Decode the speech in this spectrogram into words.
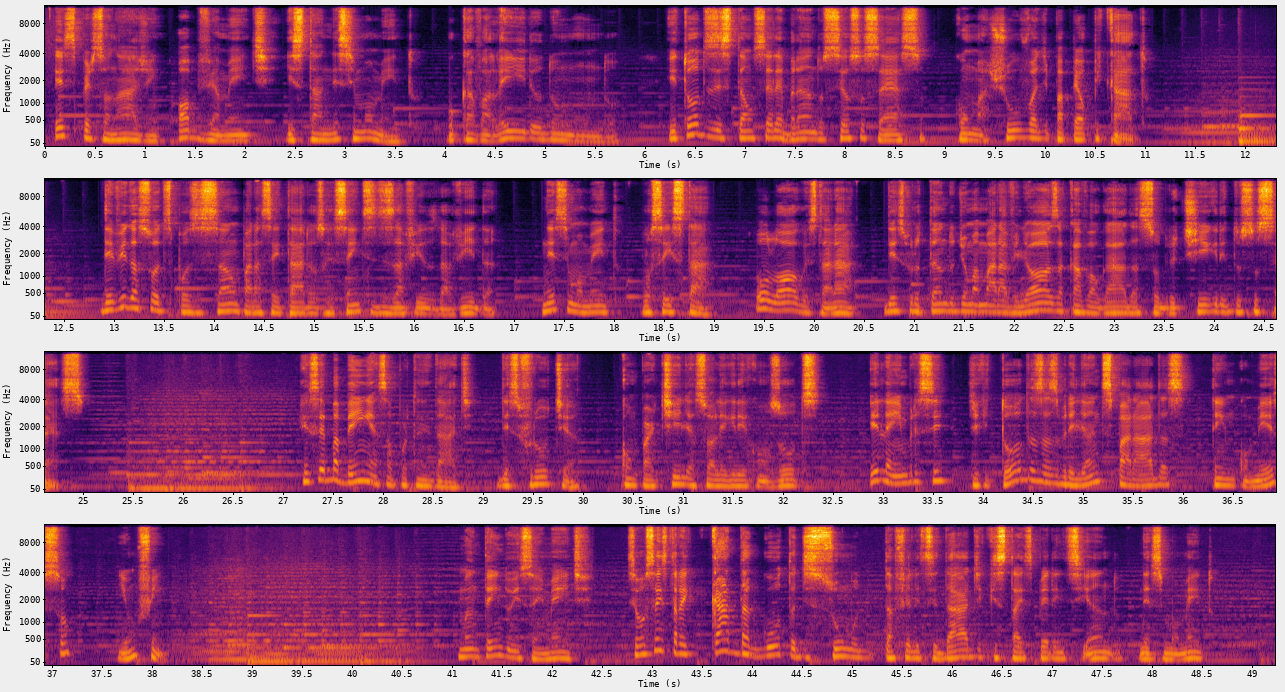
Esse personagem, obviamente, está nesse momento, o Cavaleiro do Mundo, e todos estão celebrando seu sucesso com uma chuva de papel picado. Devido à sua disposição para aceitar os recentes desafios da vida, nesse momento você está, ou logo estará, desfrutando de uma maravilhosa cavalgada sobre o tigre do sucesso. Receba bem essa oportunidade, desfrute-a, compartilhe a sua alegria com os outros e lembre-se de que todas as brilhantes paradas têm um começo e um fim. Mantendo isso em mente, se você extrair cada gota de sumo da felicidade que está experienciando nesse momento,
